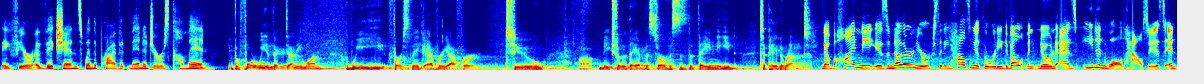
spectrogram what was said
They fear evictions when the private managers come in. Before we evict anyone, we first make every effort to uh, make sure that they have the services that they need to pay the rent. Now behind me is another New York City Housing Authority development known as Edenwald Houses and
